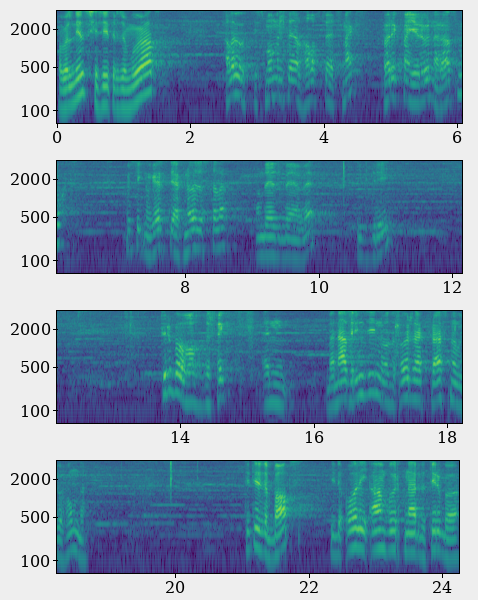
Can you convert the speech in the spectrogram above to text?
Wel Niels, je ziet er zo moe uit. Hallo, het is momenteel half twee 's nachts. Voor ik van Jeroen naar huis mocht, moest ik nog eerst diagnose stellen van deze BMW X3. Turbo was defect en bij nader inzien was de oorzaak vrij snel gevonden. Dit is de bout die de olie aanvoert naar de turbo.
